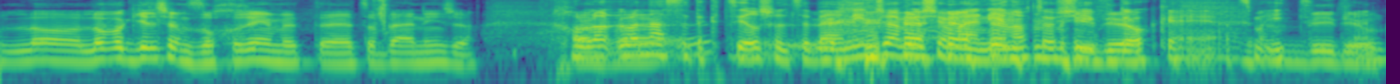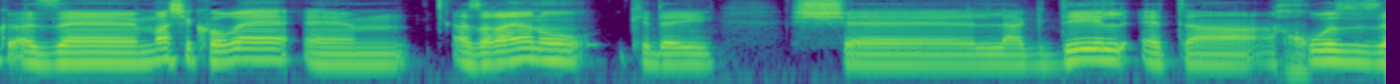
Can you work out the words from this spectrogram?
לא, לא בגיל שהם זוכרים את אה, צבי הנינג'ה. אנחנו לא- אבל- לא נעשה תקציר של צבי הנינג'ה, מי שמעניין אותו. שיבדוק אה, עצמאית. בדיוק. אז אה, מה שקורה, אה, אז הרעיון הוא כדי שלהגדיל את האחוז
